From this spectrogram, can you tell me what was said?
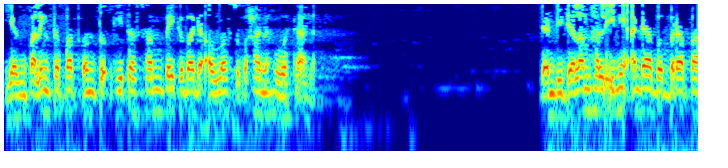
yang paling tepat untuk kita sampai kepada Allah Subhanahu wa taala. Dan di dalam hal ini ada beberapa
